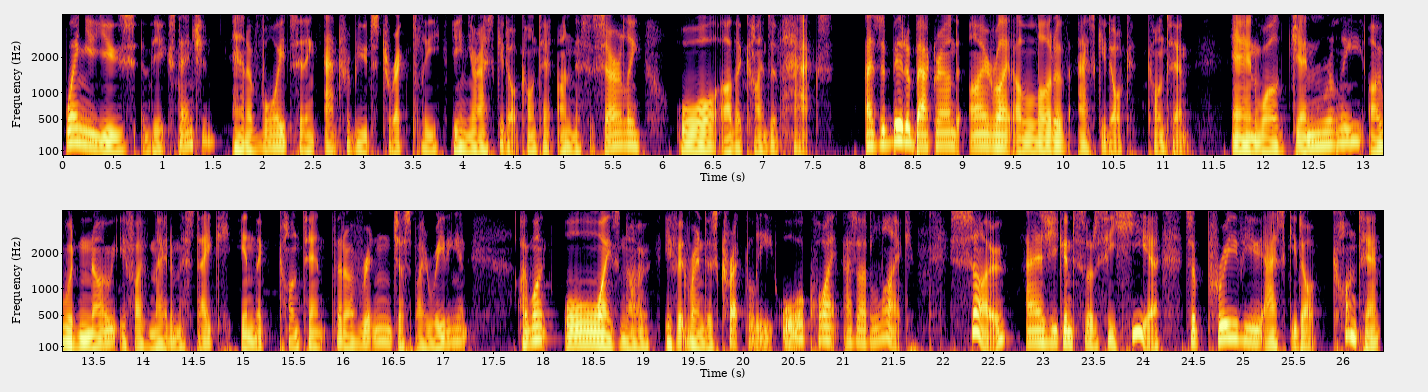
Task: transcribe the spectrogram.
when you use the extension and avoid setting attributes directly in your AsciiDoc content unnecessarily or other kinds of hacks. As a bit of background, I write a lot of AsciiDoc content. And while generally I would know if I've made a mistake in the content that I've written just by reading it, I won't always know if it renders correctly or quite as I'd like. So, as you can sort of see here, to preview AsciiDoc content,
